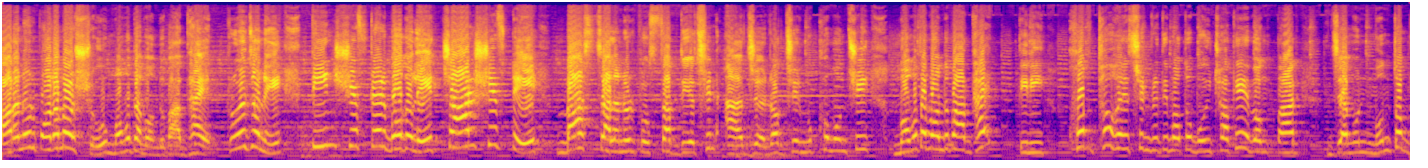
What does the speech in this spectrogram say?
বাড়ানোর পরামর্শ মমতা বন্দ্যোপাধ্যায়ের। প্রয়োজনে তিন শিফটের বদলে চার শিফটে বাস চালানোর প্রস্তাব দিয়েছেন আজ রাজ্যের মুখ্যমন্ত্রী মমতা বন্দ্যোপাধ্যায়। তিনি ক্ষুব্ধ হয়েছেন রীতিমতো বৈঠকে এবং তার যেমন মন্তব্য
